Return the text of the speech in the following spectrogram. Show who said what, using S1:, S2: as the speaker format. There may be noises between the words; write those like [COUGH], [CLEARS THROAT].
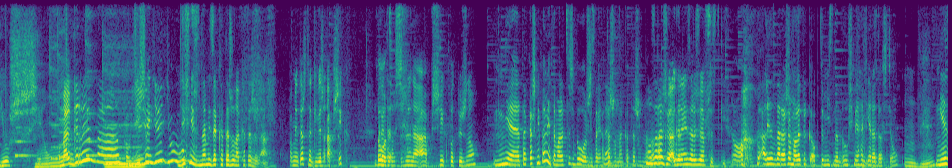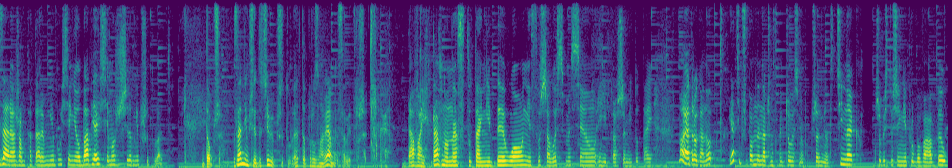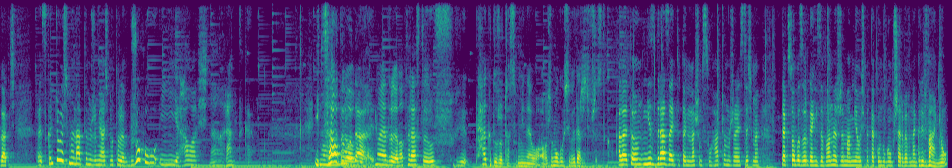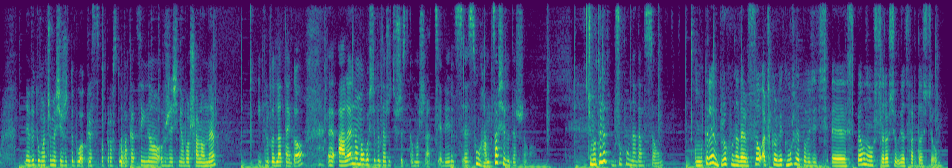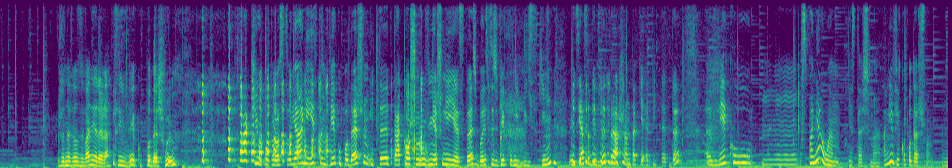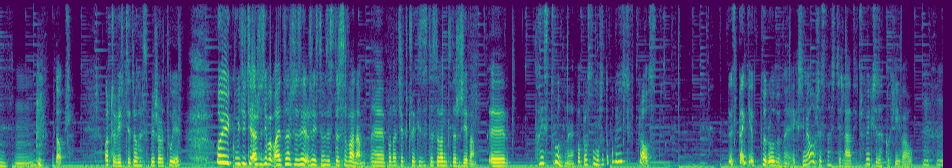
S1: Już się nagrywa. Dzisiaj, dzisiaj z nami zakatarzona Katarzyna. Pamiętasz taki wiesz apsik?
S2: Było coś.
S1: Katarzyna apsik pod Pierzną?
S2: Nie, tak aż nie pamiętam, ale coś było, że za
S1: pamiętasz?
S2: Katarzyna, Katarzyna.
S1: No, zaraziła,
S2: tak, akurat-
S1: generalnie zaraziła wszystkich.
S2: O, [LAUGHS] ale ja zarażam, ale tylko optymizmem, uśmiechem i radością.
S1: Mhm.
S2: Nie zarażam katarem, nie bój się, nie obawiaj się, możesz się do mnie przytulać.
S1: Dobrze. Zanim się do Ciebie przytulę, to porozmawiamy sobie troszeczkę.
S2: Dawaj, dawno nas tutaj nie było, nie słyszałyśmy się i proszę mi tutaj, moja droga, no ja Ci przypomnę, na czym skończyłyśmy poprzedni odcinek, żebyś tu się nie próbowała wyłgać. E, Skończyłyśmy na tym, że miałaś motole w brzuchu i jechałaś na randkę. I co
S1: Moja
S2: było
S1: droga,
S2: dalej?
S1: Moja droga, no teraz to już tak dużo czasu minęło, że mogło się wydarzyć wszystko.
S2: Ale to nie zdradzaj tutaj naszym słuchaczom, że jesteśmy tak słabo zorganizowane, że ma, miałyśmy taką długą przerwę w nagrywaniu. Wytłumaczymy się, że to był okres po prostu wakacyjno-wrześniowo szalony. I tylko dlatego, E, ale no mogło się wydarzyć wszystko, masz rację, więc e, słucham, co się wydarzyło? Czy motyle w brzuchu nadal są?
S1: Motyle w brzuchu nadal są, aczkolwiek muszę powiedzieć e, z pełną szczerością i otwartością, że nawiązywanie relacji w wieku podeszłym
S2: Fuck you po prostu. Ja nie jestem w wieku podeszłym i ty takoż również nie jesteś, bo jesteś w wieku mi bliskim, więc ja sobie wypraszam takie epitety. W wieku mm, wspaniałym jesteśmy, a nie w wieku podeszłym.
S1: Mhm. Dobrze. Oczywiście, trochę sobie żartuję. Ojejku, widzicie, aż ziewam, ale to znaczy, że- że jestem zestresowana. E, ponoć jak człowiek jest zestresowany, to też ziewa. E, to jest trudne, po prostu muszę to powiedzieć wprost. To jest takie trudne. Jak się miało 16 lat i człowiek się zakochiwał,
